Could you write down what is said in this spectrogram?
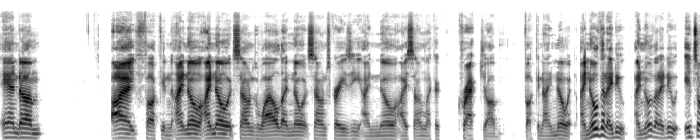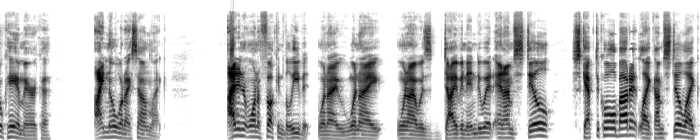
and um I fucking I know I know it sounds wild. I know it sounds crazy. I know I sound like a crack job. Fucking I know it. I know that I do. I know that I do. It's okay, America. I know what I sound like. I didn't want to fucking believe it when I when I when I was diving into it, and I'm still skeptical about it. Like I'm still like,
